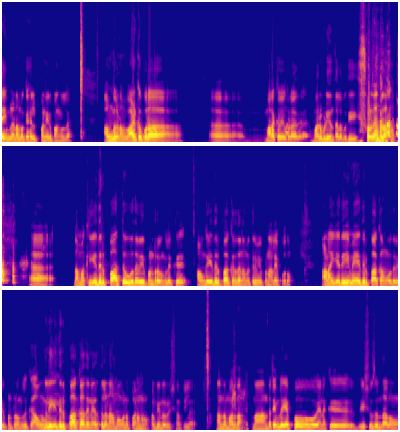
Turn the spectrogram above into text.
டைமில் நமக்கு ஹெல்ப் பண்ணியிருப்பாங்கல்ல அவங்கள நம்ம வாழ்க்கை பூரா மறக்கவே கூடாது. மறுபடியும் தளபதி சொன்னதான் நமக்கு எதிர்பார்த்து உதவி பண்றவங்களுக்கு அவங்க எதிர்பார்க்கறத நம்ம திரும்பி பண்ணாலே போதும். ஆனா எதையுமே எதிர்பார்க்காம உதவி பண்றவங்களுக்கு அவங்களே எதிர்பார்க்காத நேரத்துல நாம ஒண்ணு பண்ணணும் அப்படின்ற ஒரு விஷயம் இருக்குல்ல. அந்த மாதிரி தான் இப்போ நான் அந்த டைம்ல எப்போ எனக்கு இஷ்யூஸ் இருந்தாலும்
